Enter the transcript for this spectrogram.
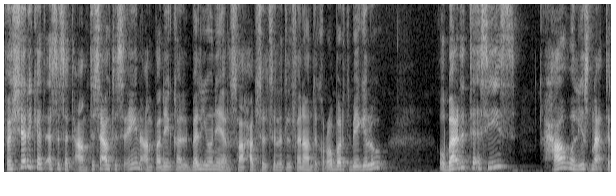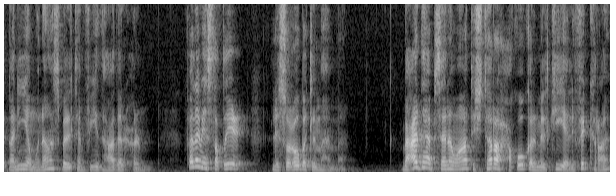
فالشركة تأسست عام 99 عن طريق البليونير صاحب سلسلة الفنادق روبرت بيجلو وبعد التأسيس حاول يصنع تقنية مناسبة لتنفيذ هذا الحلم فلم يستطيع لصعوبة المهمة. بعدها بسنوات اشترى حقوق الملكية لفكرة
